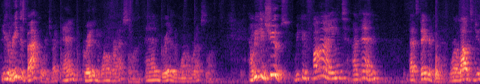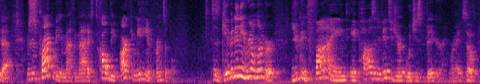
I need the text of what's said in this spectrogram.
You can read this backwards, right? n greater than 1 over epsilon. n greater than 1 over epsilon. And we can choose. We can find an n that's bigger than that. We're allowed to do that. There's this property in mathematics. It's called the Archimedean principle. It says given any real number, you can find a positive integer which is bigger, right? So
